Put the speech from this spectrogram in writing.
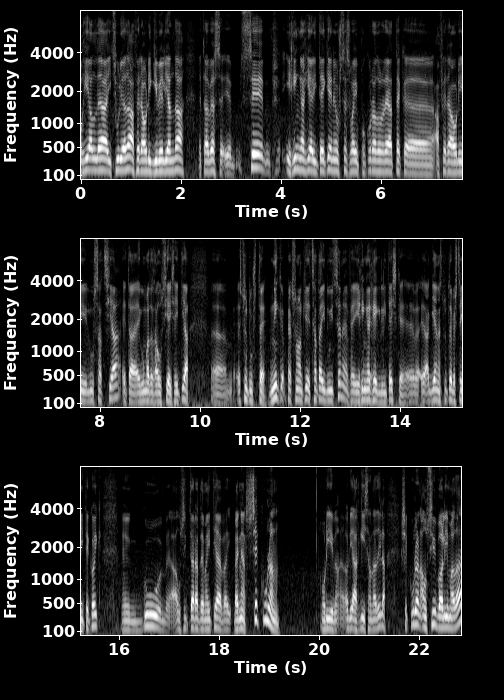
hori aldea itzulia da, afera hori gibelian da, eta behaz, e, ze irringarria diteken eustez bai prokuradoreatek e, afera hori luzatzia eta egun batez hauzia izaitia. E, ez dut uste, nik personalki etzata iduitzen, e, irringarriak liteizke, e, agian ez dute beste itekoik, e, gu hauzitarat emaitea, bai, baina sekulan hori hori argi izan da dela. Sekulan hauzi balima da,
